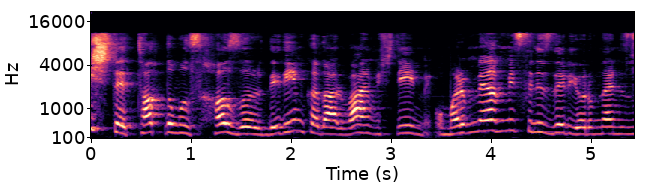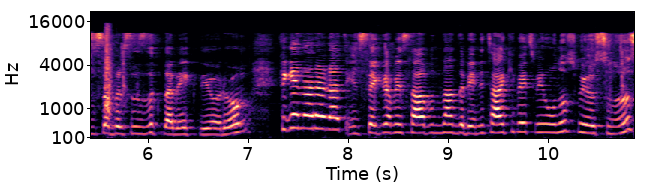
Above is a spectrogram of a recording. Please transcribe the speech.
İşte tatlımız hazır. Dediğim kadar varmış değil mi? Umarım beğenmişsinizdir. Yorumlarınızı sabırsızlıkla bekliyorum. Figen Ararat Instagram hesabından da beni takip etmeyi unutmuyorsunuz.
